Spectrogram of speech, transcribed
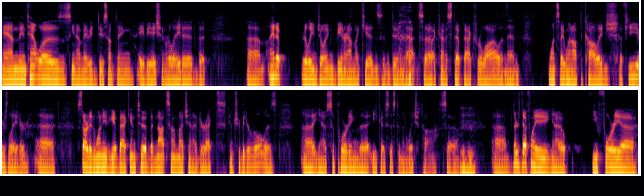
And the intent was, you know, maybe do something aviation related, but um, I ended up really enjoying being around my kids and doing that. so I kind of stepped back for a while and then once they went off to college a few years later, uh, started wanting to get back into it, but not so much in a direct contributor role as uh, you know supporting the ecosystem in Wichita. So um, there's definitely you know euphoria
